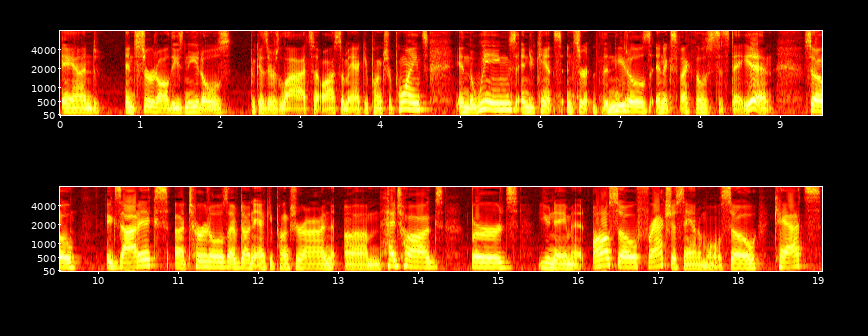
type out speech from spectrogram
and insert all these needles because there's lots of awesome acupuncture points in the wings, and you can't insert the needles and expect those to stay in. So, exotics, uh, turtles, I've done acupuncture on, um, hedgehogs, birds, you name it. Also, fractious animals, so cats,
